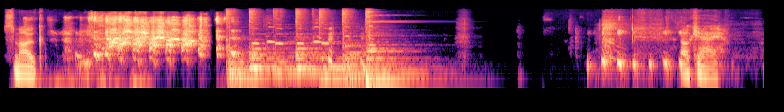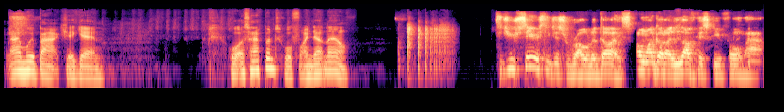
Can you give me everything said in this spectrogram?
Smoke. okay, and we're back again. What has happened? We'll find out now. did you seriously just roll a dice? Oh my God, I love this new format.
